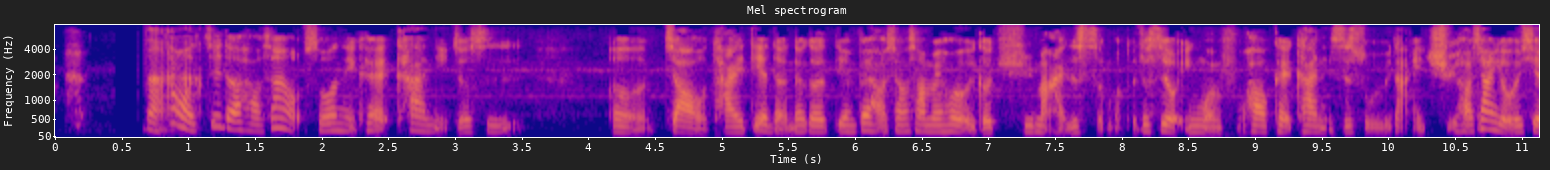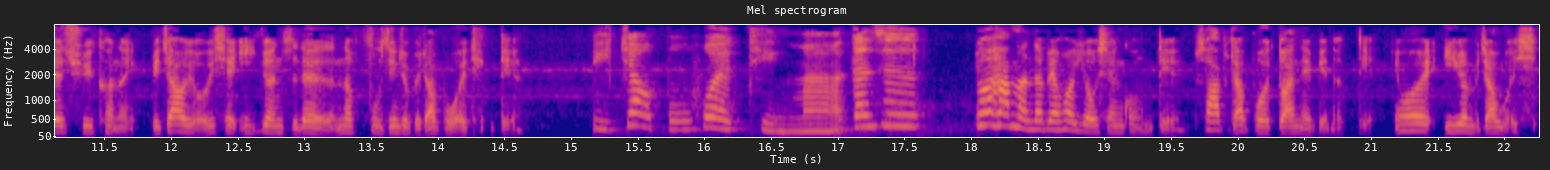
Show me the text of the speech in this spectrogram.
但我记得好像有说你可以看你就是呃缴台电的那个电费，好像上面会有一个区码还是什么的，就是有英文符号可以看你是属于哪一区。好像有一些区可能比较有一些医院之类的，那附近就比较不会停电，比较不会停吗？但是因为他们那边会优先供电，所以他比较不会断那边的电，因为医院比较危险。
